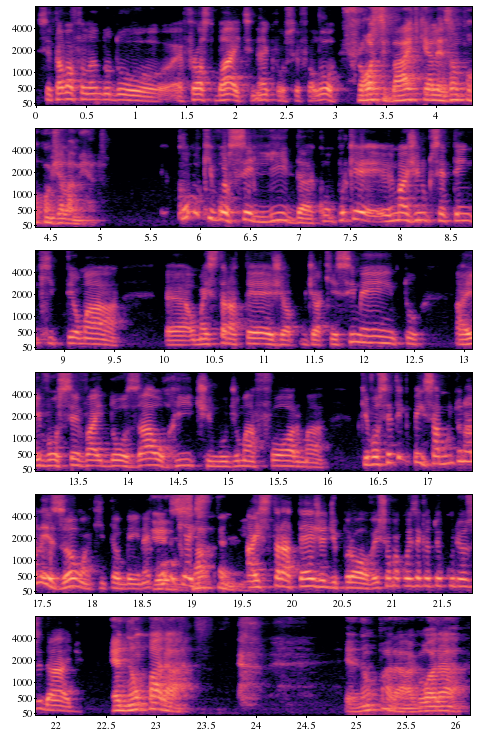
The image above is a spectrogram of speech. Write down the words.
você estava falando do é, frostbite, né, que você falou? Frostbite, que é a lesão por congelamento. Como que você lida com. Porque eu imagino que você tem que ter uma, é, uma estratégia de aquecimento, aí você vai dosar o ritmo de uma forma. Porque você tem que pensar muito na lesão aqui também, né? Como Exatamente. que é a, a estratégia de prova? Isso é uma coisa que eu tenho curiosidade. É não parar. É não parar. Agora,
